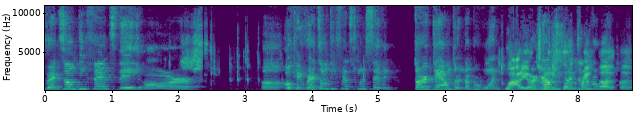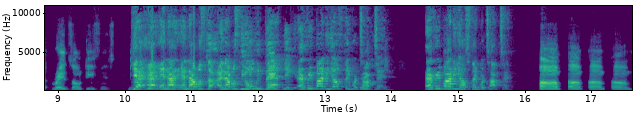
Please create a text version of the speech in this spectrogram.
Red zone defense, they are uh okay, red zone defense 27. Third down, they're number one. Wow, they are 27 defense ranked uh, uh, red zone defense. Yeah, a- and I and that was the and that was the only bad Thank thing. Everybody else they were top Thank 10. Everybody else they were top 10. Um, um, um, um.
